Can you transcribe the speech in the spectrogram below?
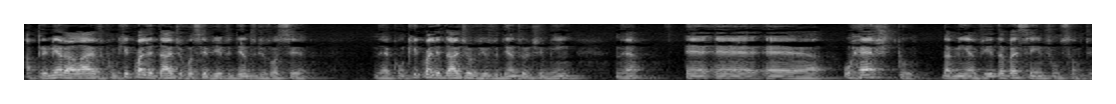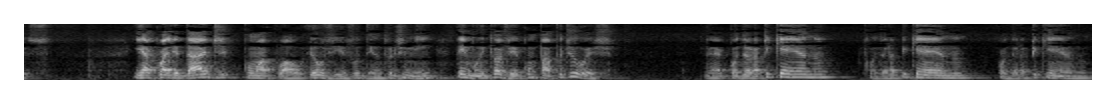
A primeira live, com que qualidade você vive dentro de você? Né? Com que qualidade eu vivo dentro de mim? Né? É, é, é, o resto da minha vida vai ser em função disso. E a qualidade com a qual eu vivo dentro de mim tem muito a ver com o papo de hoje. Né? Quando eu era pequeno, quando eu era pequeno, quando eu era pequeno,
